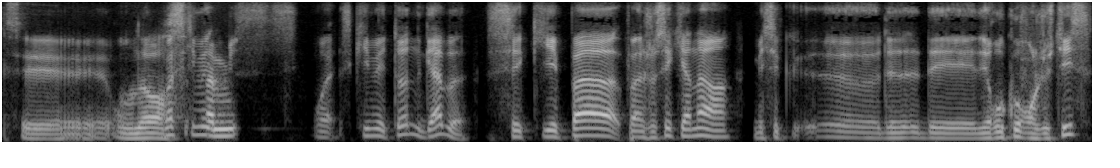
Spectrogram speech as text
c'est on a Moi, ce qui ouais, ce qui m'étonne, Gab, c'est qu'il n'y ait pas. Enfin, je sais qu'il y en a, hein, mais c'est que euh, des, des- des recours en justice.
